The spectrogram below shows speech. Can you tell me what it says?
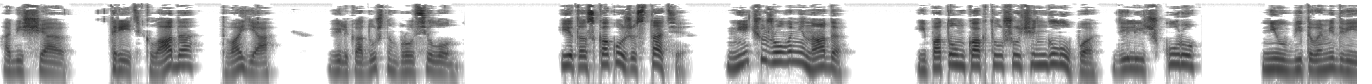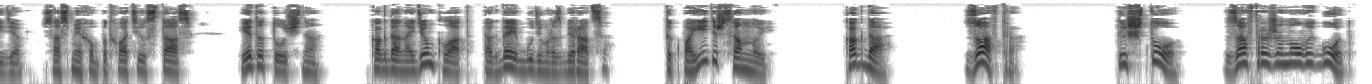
Обещаю, треть клада твоя, великодушно бросил он. И это с какой же стати? Мне чужого не надо. И потом как-то уж очень глупо делить шкуру неубитого медведя, со смехом подхватил Стас. Это точно. Когда найдем клад, тогда и будем разбираться. Так поедешь со мной? Когда? Завтра. Ты что, Завтра же Новый год.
